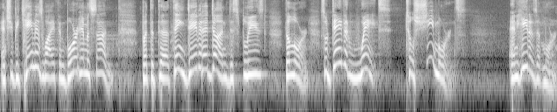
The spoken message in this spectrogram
and she became his wife and bore him a son. But the, the thing David had done displeased the Lord. So David waits till she mourns, and he doesn't mourn.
